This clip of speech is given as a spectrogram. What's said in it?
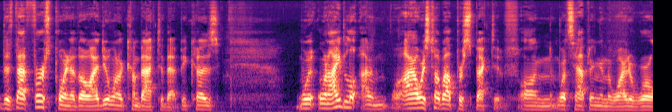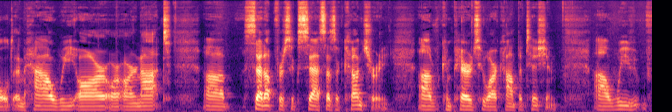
uh, that first point, though, I do want to come back to that because when I um, I always talk about perspective on what's happening in the wider world and how we are or are not uh, set up for success as a country uh, compared to our competition. Uh, we've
